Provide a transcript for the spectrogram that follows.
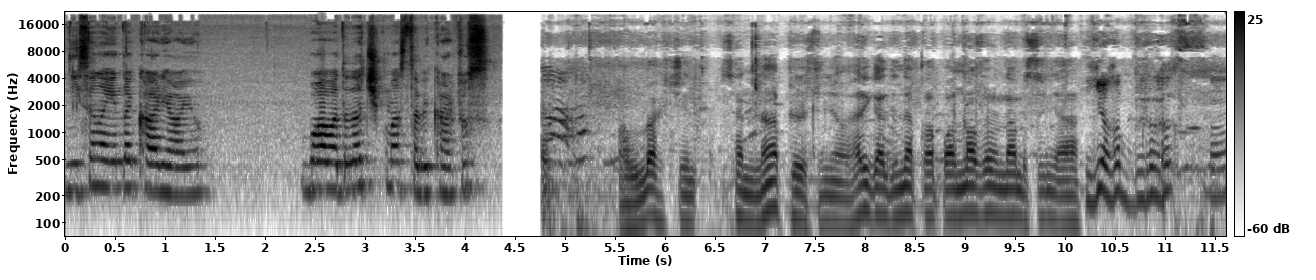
Nisan ayında kar yağıyor. Bu havada da çıkmaz tabii karpuz. Allah için sen ne yapıyorsun ya? Her geldiğinde kapanmak zorunda mısın ya? Ya bıraksana.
